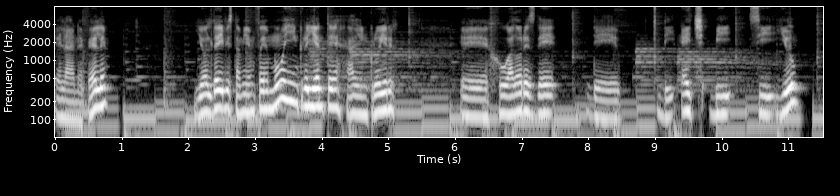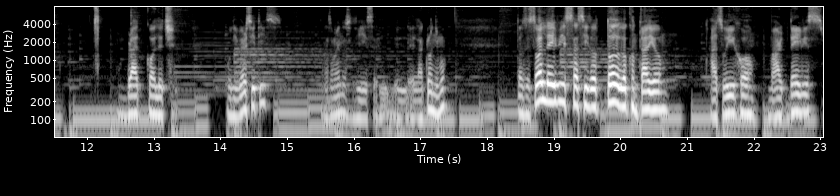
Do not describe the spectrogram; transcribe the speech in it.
en la NFL. Joel Davis también fue muy incluyente al incluir eh, jugadores de, de, HBCU, Brad College Universities, más o menos así es el, acrónimo. Entonces, Sol Davis ha sido todo lo contrario a su hijo Mark Davis.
